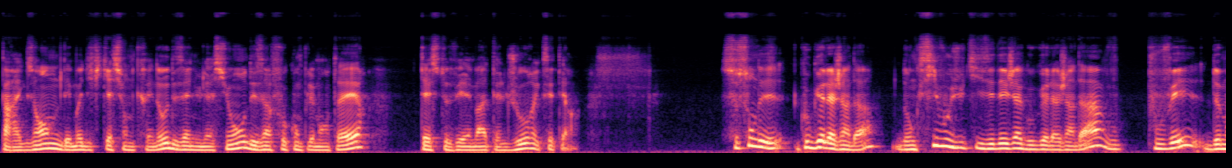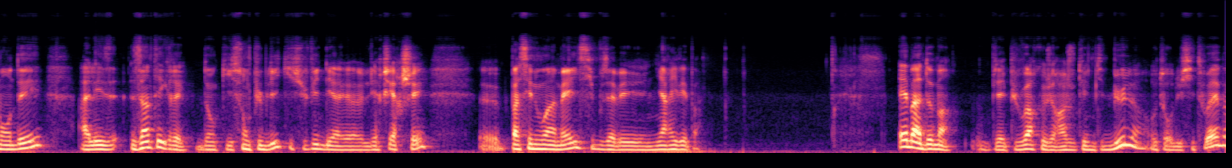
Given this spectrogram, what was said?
Par exemple, des modifications de créneaux, des annulations, des infos complémentaires, test VMA tel jour, etc. Ce sont des Google Agenda, donc si vous utilisez déjà Google Agenda, vous pouvez demander à les intégrer. Donc ils sont publics, il suffit de les rechercher. Euh, passez-nous un mail si vous n'y arrivez pas. Et eh bien demain, vous avez pu voir que j'ai rajouté une petite bulle autour du site web.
